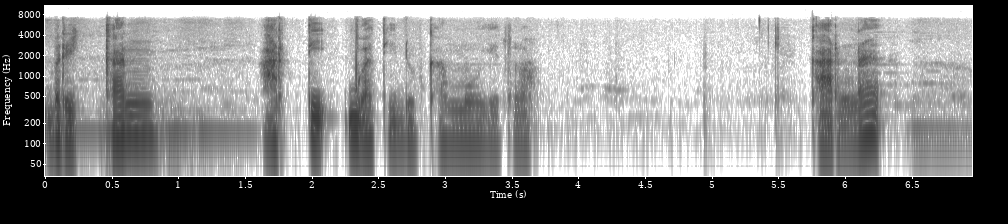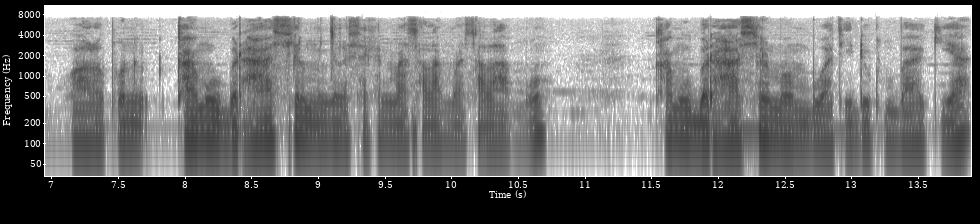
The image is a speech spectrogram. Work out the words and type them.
berikan arti buat hidup kamu gitu loh. Karena Walaupun kamu berhasil menyelesaikan masalah-masalahmu, kamu berhasil membuat hidupmu bahagia.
